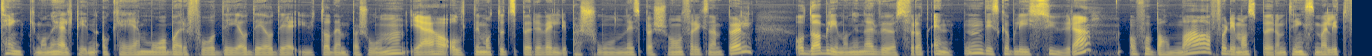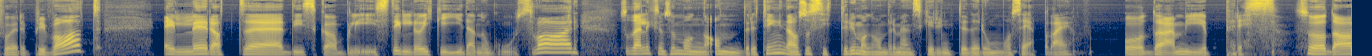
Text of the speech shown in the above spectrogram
tänker man ju hela tiden okej, jag måste bara få det och det och det ut av den personen. Jag har alltid måttet spöra väldigt personliga frågor, för exempel. Och då blir man ju nervös för att enten de ska bli sura och förbannade för att man spör om ting som är lite för privat, eller att eh, de ska bli stilla och inte ge deg noe god svar. Så det är liksom så många andra ting. Da. Og så sitter det många mange andre mennesker rundt i det rummet och ser på dig. Og det er mye press. Så da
